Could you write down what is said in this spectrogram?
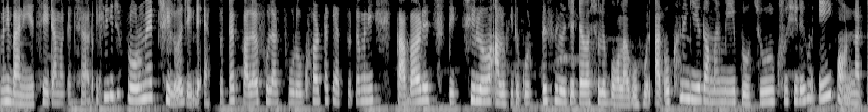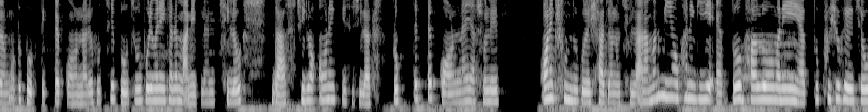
মানে বানিয়েছে, এটা আমার কাছে আরও। এখানে কিছু ফ্লোরমেট ছিল যেগুলো এতটা কালারফুল আর পুরো ঘরটাকে এতটা মানে কাভারেজ দিচ্ছিল, আলোকিত করতেছিল, যেটা আসলে বলা বহুল। আর ওখানে গিয়ে তো আমার মেয়ে প্রচুর খুশি। দেখুন, এই কর্নারটার মতো প্রত্যেকটা কর্নারে হচ্ছে প্রচুর পরিমাণে এখানে মানি প্ল্যান্ট ছিল, গাছ ছিল, অনেক কিছু ছিল। আর প্রত্যেকটা কর্নায় আসলে অনেক সুন্দর করে সাজানো ছিল। আর আমার মেয়ে ওখানে গিয়ে এত ভালো মানে এত খুশি হয়েছে, ও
